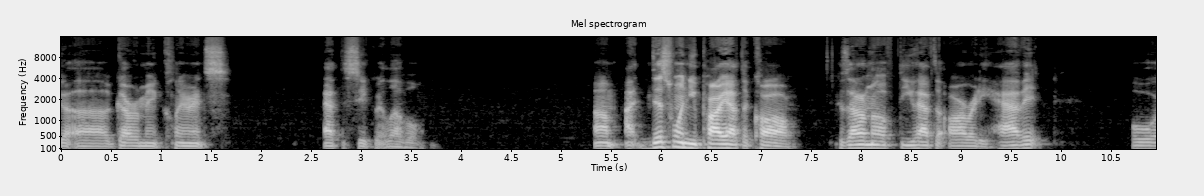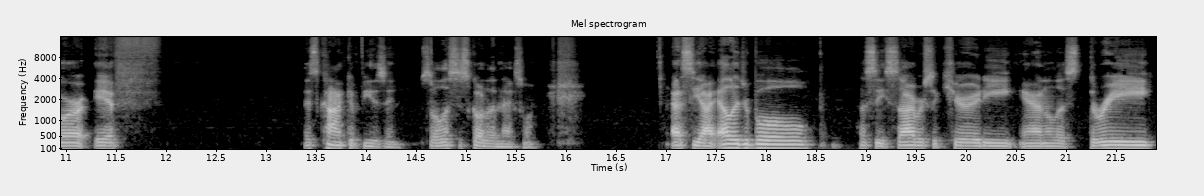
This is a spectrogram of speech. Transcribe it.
Uh, government clearance at the secret level. Um, I, this one you probably have to call because I don't know if you have to already have it or if it's kind of confusing. So let's just go to the next one. SCI eligible. Let's see, cybersecurity analyst three.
